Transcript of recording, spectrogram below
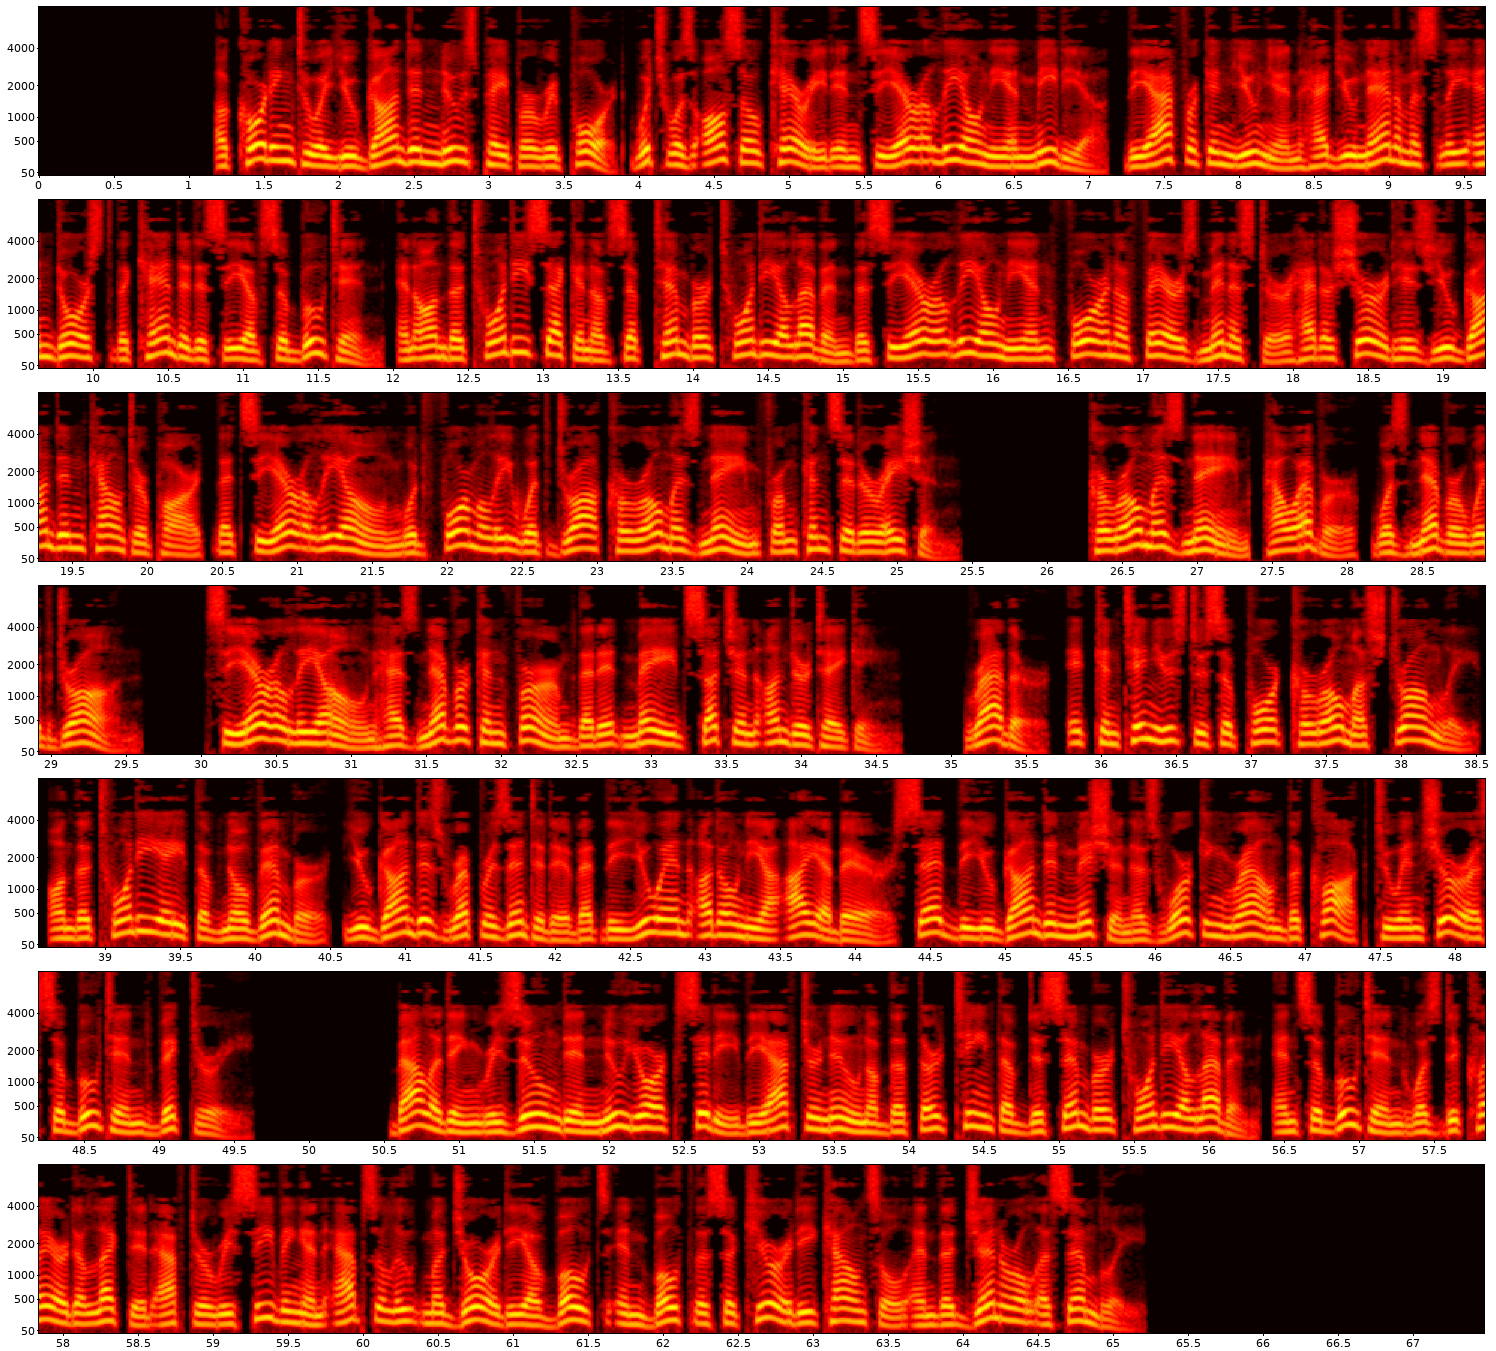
According to a Ugandan newspaper report which was also carried in Sierra Leonean media, the African Union had unanimously endorsed the candidacy of Sebutinde, and on the 22nd of September 2011 the Sierra Leonean Foreign Affairs Minister had assured his Ugandan counterpart that Sierra Leone would formally withdraw Koroma's name from consideration. Koroma's name, however, was never withdrawn. Sierra Leone has never confirmed that it made such an undertaking. Rather, it continues to support Koroma strongly. On the 28th of November, Uganda's representative at the UN Adonia Ayebare said the Ugandan mission is working round the clock to ensure a Sebutinde victory. Balloting resumed in New York City the afternoon of 13 December 2011, and Sebutinde was declared elected after receiving an absolute majority of votes in both the Security Council and the General Assembly.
